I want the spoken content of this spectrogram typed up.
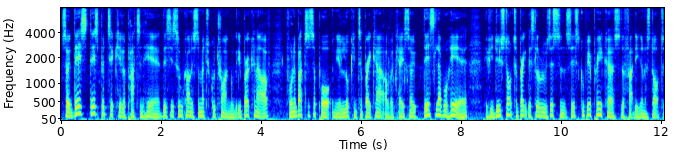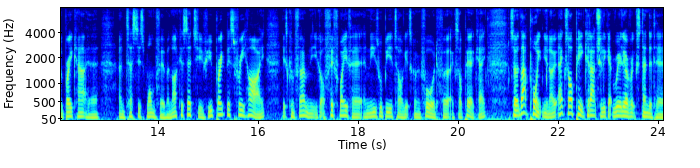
So this this particular pattern here this is some kind of symmetrical triangle that you're broken out of falling back to support and you're looking to break out of okay? So this level here if you do start to break this level of resistance this could be a precursor to the fact that you're going to start to break out here and test this one fib. And like I said to you if you break this free high it's confirming that you've got a fifth wave here and these will be your targets going forward for XRP. Okay, so at that point, you know, XRP could actually get really overextended here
